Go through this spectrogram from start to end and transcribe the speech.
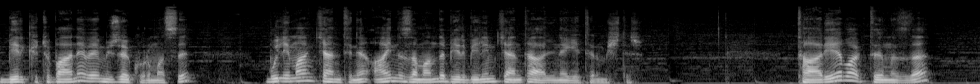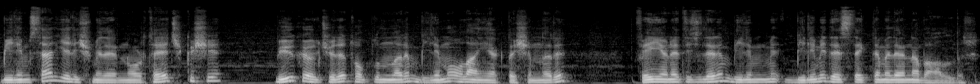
bir kütüphane ve müze kurması bu liman kentini aynı zamanda bir bilim kenti haline getirmiştir. Tarihe baktığımızda bilimsel gelişmelerin ortaya çıkışı büyük ölçüde toplumların bilime olan yaklaşımları ve yöneticilerin bilimi, bilimi desteklemelerine bağlıdır.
